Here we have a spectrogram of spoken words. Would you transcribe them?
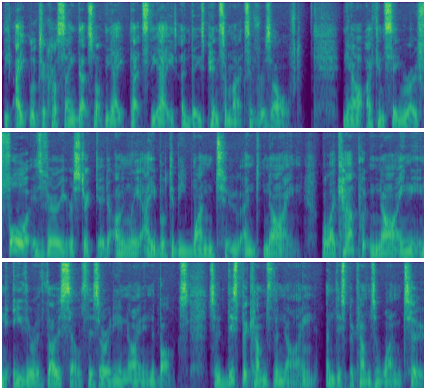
The 8 looks across saying that's not the 8, that's the 8, and these pencil marks have resolved. Now I can see row 4 is very restricted, only able to be 1, 2, and 9. Well, I can't put 9 in either of those cells, there's already a 9 in the box. So this becomes the 9, and this becomes a 1, 2.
